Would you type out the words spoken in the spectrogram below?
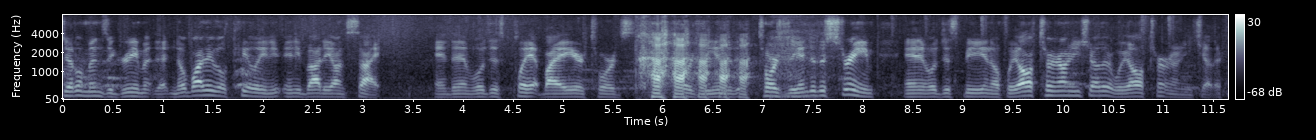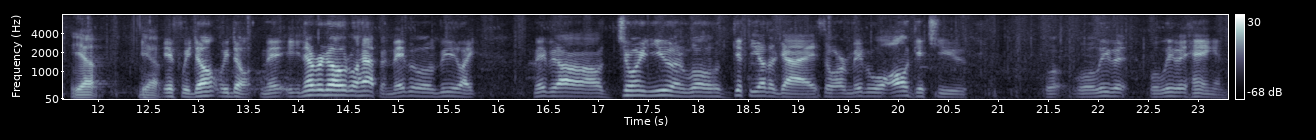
gentleman's agreement that nobody will kill any, anybody on site, and then we'll just play it by ear towards towards the end of the, towards the end of the stream, and it will just be you know if we all turn on each other, we all turn on each other. Yep. Yep. If we don't, we don't. You never know what'll happen. Maybe it'll be like, maybe I'll join you and we'll get the other guys, or maybe we'll all get you. We'll, we'll leave it. We'll leave it hanging.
